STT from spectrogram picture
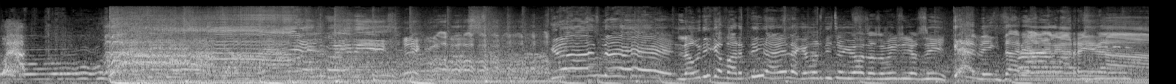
¡Grande! La única partida, ¿eh? La que hemos dicho que íbamos a subir sí o sí. ¡Gran victoria del Garrida!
